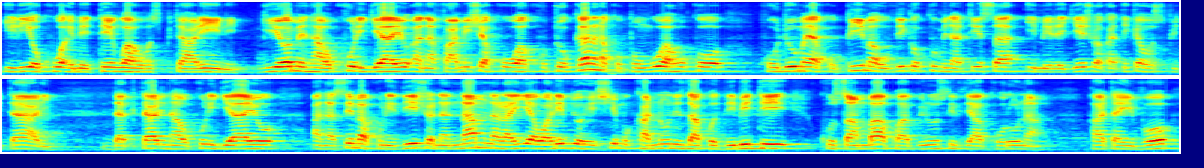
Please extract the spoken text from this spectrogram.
iliyokuwa imetengwa hospitalini. Giome Haukuri Jayo anafahamisha kuwa kutokana na kupungua huko huduma ya kupima uviko 19 imerejeshwa katika hospitali. Daktari Haukuri Jayo anasema kuridhishwa na namna raia walivyoheshimu kanuni za kudhibiti kusambaa kwa virusi vya corona. Hata hivyo,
